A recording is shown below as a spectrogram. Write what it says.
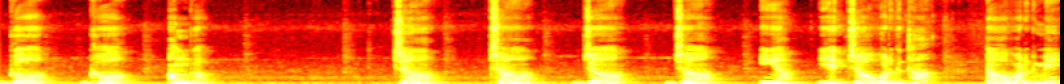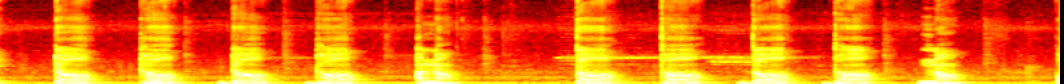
ग, घ, अंग। च, छ, ज, झ इया ये च वर्ग था। ट वर्ग में ट, ठ, ड ढ अन्न त, थ, द, ध, न। प,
